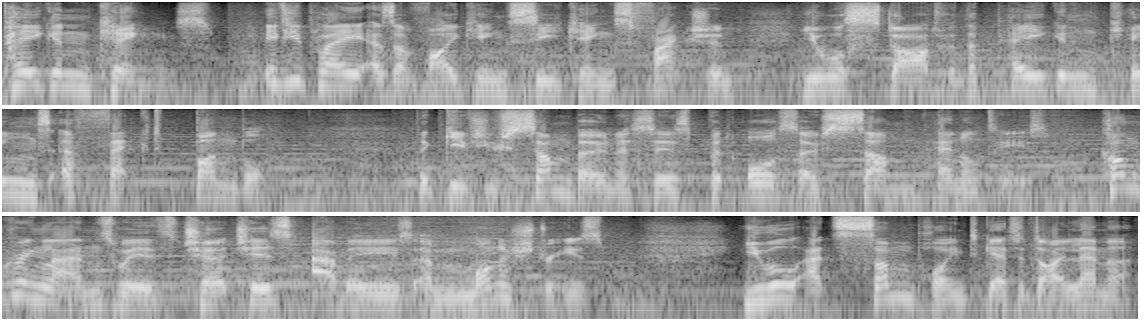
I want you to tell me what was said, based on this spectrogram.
Pagan Kings. If you play as a Viking Sea Kings faction, you will start with the Pagan Kings Effect bundle that gives you some bonuses but also some penalties. Conquering lands with churches, abbeys and monasteries, you will at some point get a dilemma.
